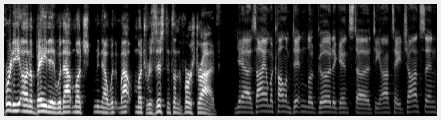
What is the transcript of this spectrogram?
pretty unabated without much, you know, without much resistance on the first drive. Yeah, Zyon McCollum didn't look good against uh, Diontae Johnson.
